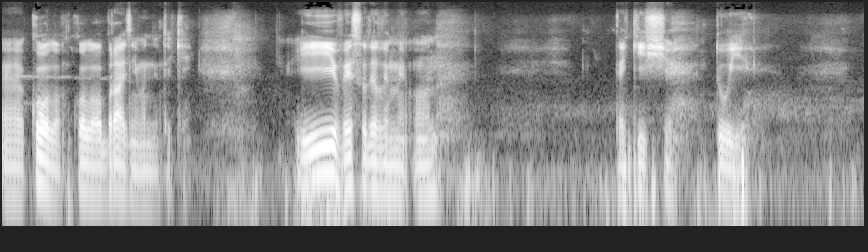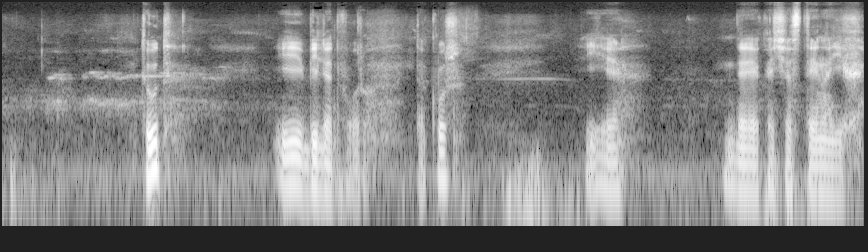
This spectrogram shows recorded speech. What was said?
е, коло, колообразні вони такі. І висадили ми он такі ще туї. Тут і біля двору. Також є деяка частина їх.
